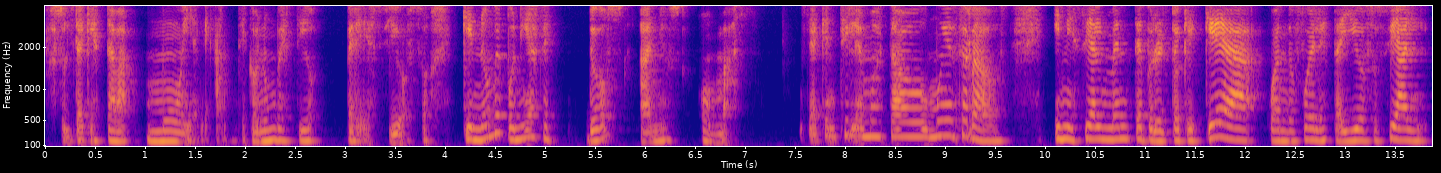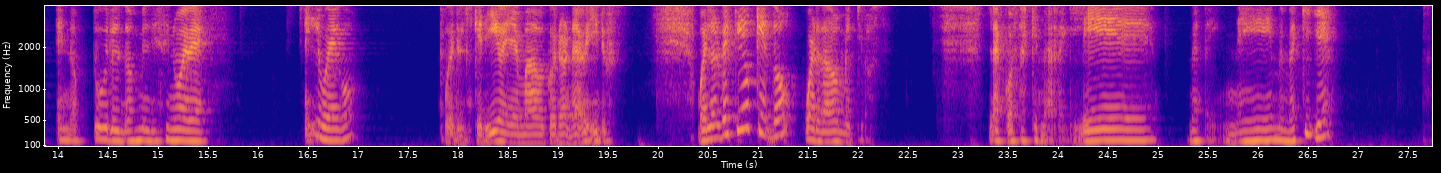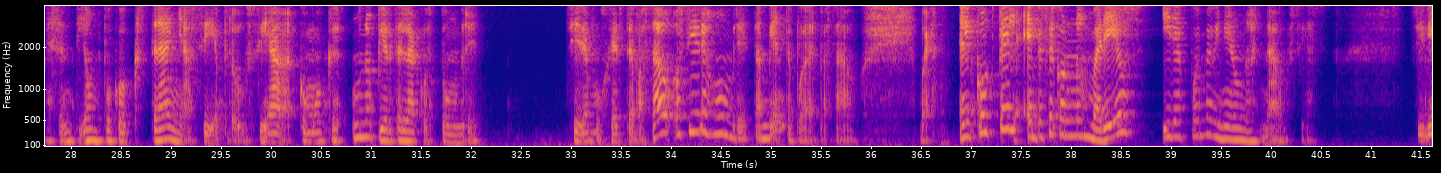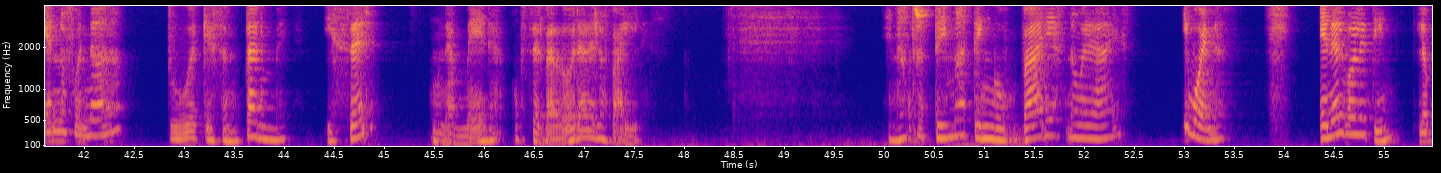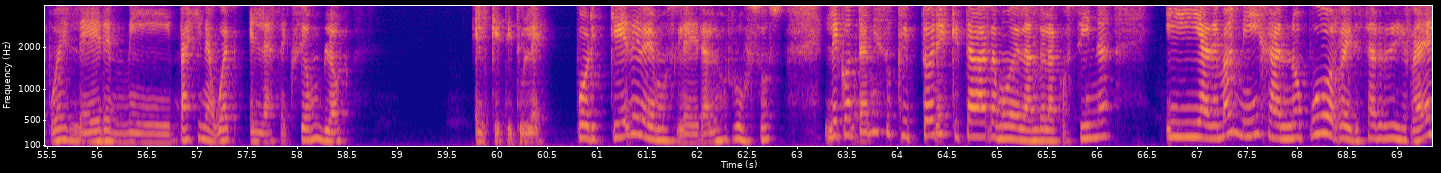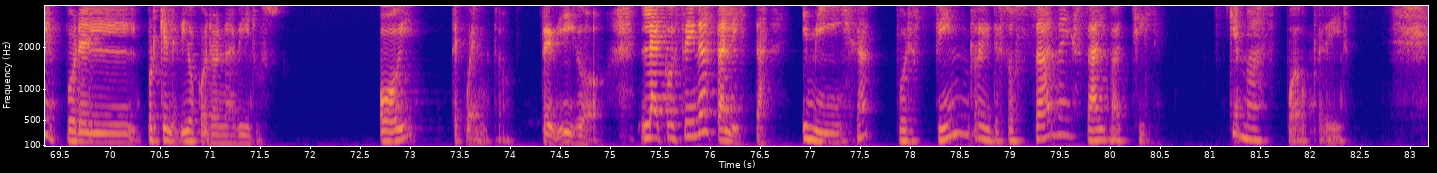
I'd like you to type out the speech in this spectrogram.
Resulta que estaba muy elegante, con un vestido precioso que no me ponía hace dos años o más, ya que en Chile hemos estado muy encerrados, inicialmente por el toque queda cuando fue el estallido social en octubre del 2019 y luego por el querido llamado coronavirus. Bueno, el vestido quedó guardado en mi closet. La cosa es que me arreglé, me peiné, me maquillé. Me sentía un poco extraña, así, producía como que uno pierde la costumbre si eres mujer te ha pasado o si eres hombre también te puede haber pasado. Bueno, el cóctel empecé con unos mareos y después me vinieron unas náuseas. Si bien no fue nada, tuve que sentarme y ser una mera observadora de los bailes. En otro tema tengo varias novedades y buenas. En el boletín lo puedes leer en mi página web en la sección blog, el que titulé por qué debemos leer a los rusos, le conté a mis suscriptores que estaba remodelando la cocina y además mi hija no pudo regresar desde Israel por el, porque le dio coronavirus. Hoy te cuento, te digo, la cocina está lista y mi hija por fin regresó sana y salva a Chile. ¿Qué más puedo pedir?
